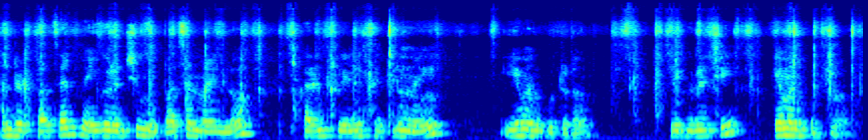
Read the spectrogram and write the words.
హండ్రెడ్ పర్సెంట్ మీ గురించి మీ పర్సన్ మైండ్లో కరెంట్ ఫీలింగ్స్ ఎట్లున్నాయి? ఏమనుకుంటున్నారు? మీ గురించి ఏమనుకుంటున్నారు?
